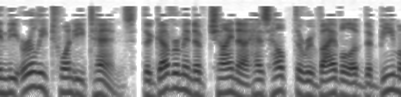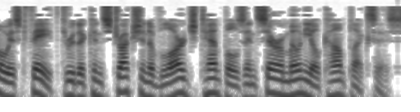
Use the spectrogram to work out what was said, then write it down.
In the early 2010s, the government of China has helped the revival of the Bimoist faith through the construction of large temples and ceremonial complexes.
